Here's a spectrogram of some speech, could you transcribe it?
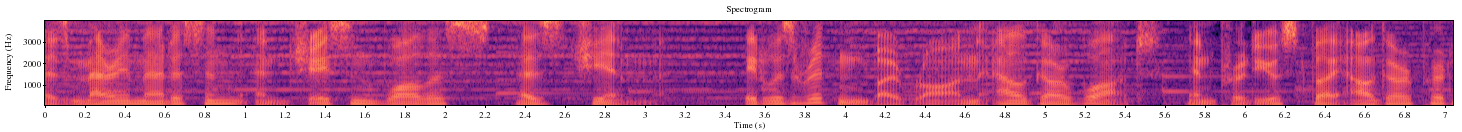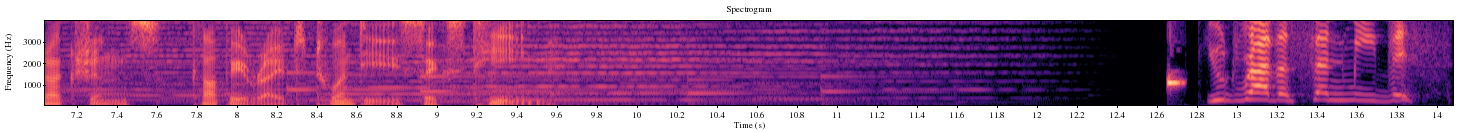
as Mary Madison, and Jason Wallace as Jim. It was written by Ron Algar Watt and produced by Algar Productions, copyright 2016. You'd rather send me this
